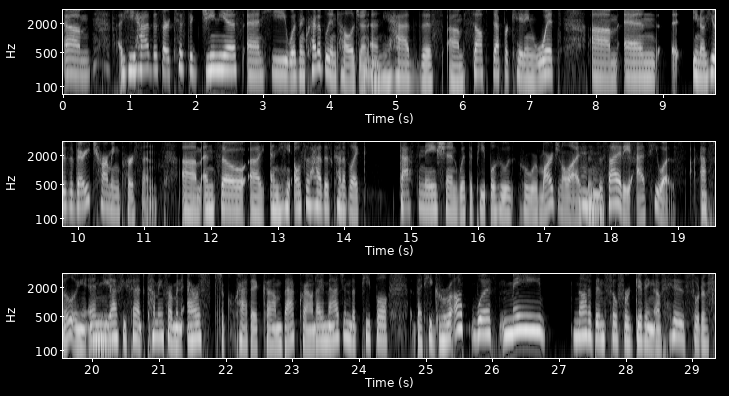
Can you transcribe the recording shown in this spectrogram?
um, he had this artistic genius and he was incredibly intelligent Mm-hmm. and he had this um, self-deprecating wit um, and uh, you know he was a very charming person um, and so uh, and he also had this kind of like fascination with the people who who were marginalized in society as he was. Absolutely. And you, as you said, coming from an aristocratic um, background, I imagine the people that he grew up with may not have been so forgiving of his sort of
